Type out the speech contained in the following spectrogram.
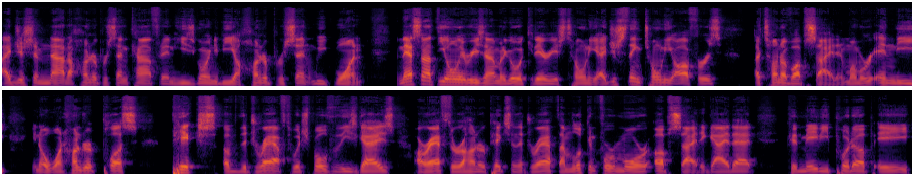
I just am not 100% confident he's going to be 100% week one. And that's not the only reason I'm going to go with Kadarius Toney. I just think Toney offers a ton of upside. And when we're in the, you know, 100 plus picks of the draft, which both of these guys are after 100 picks in the draft. I'm looking for more upside, a guy that could maybe put up a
